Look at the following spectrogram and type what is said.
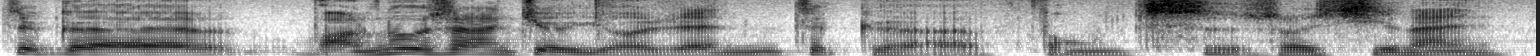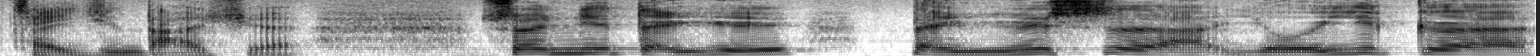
这个网络上就有人这个讽刺说西南财经大学，说你等于等于是啊有一个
